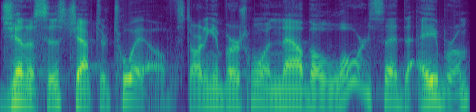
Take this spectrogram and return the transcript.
Genesis chapter 12, starting in verse 1. Now the Lord said to Abram,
